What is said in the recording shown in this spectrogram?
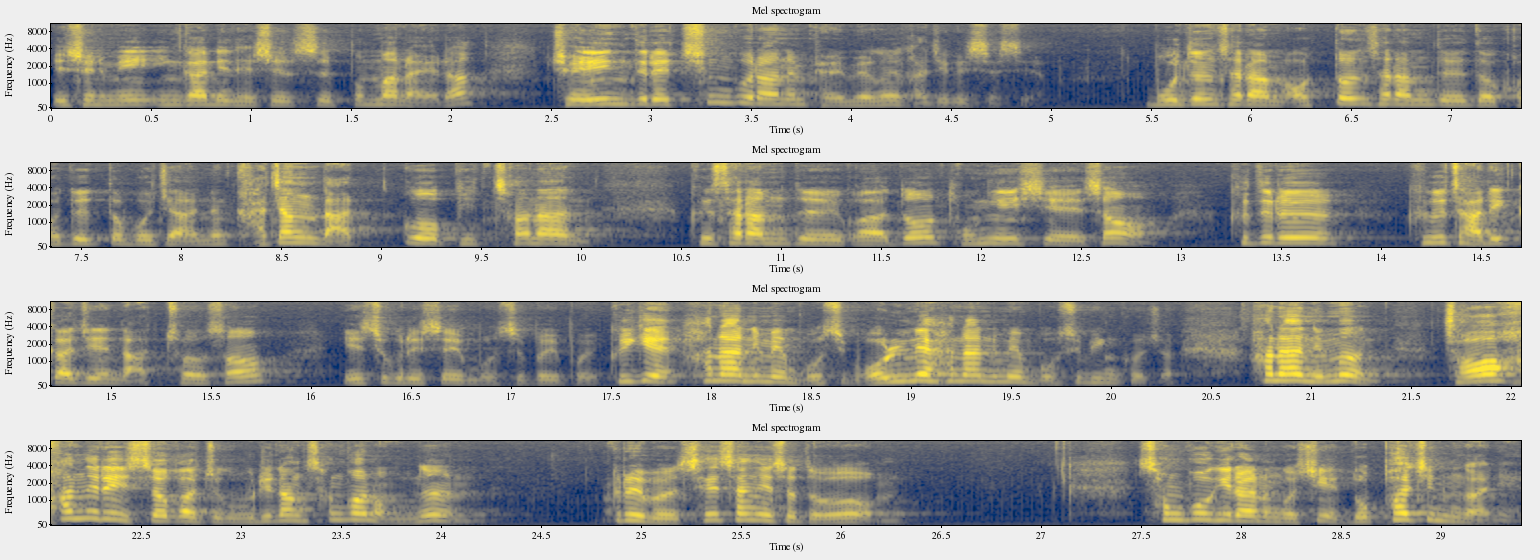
예수님이 인간이 되셨을 뿐만 아니라 죄인들의 친구라는 별명을 가지고 있었어요. 모든 사람 어떤 사람들도 거들떠보지 않는 가장 낮고 비천한 그 사람들과도 동일시해서 그들을 그 자리까지 낮춰서 예수 그리스도의 모습을 보여. 그게 하나님의 모습, 원래 하나님의 모습인 거죠. 하나님은 저 하늘에 있어 가지고 우리랑 상관없는 그래요. 뭐 세상에서도 성공이라는 것이 높아지는 거 아니에요.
